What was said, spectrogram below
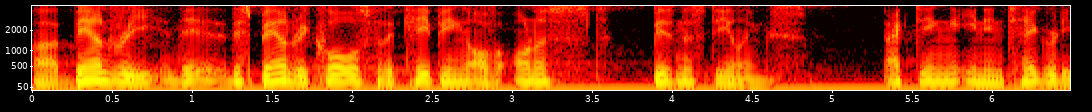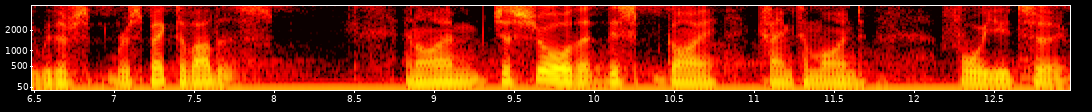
uh, boundary, this boundary calls for the keeping of honest business dealings, acting in integrity with respect of others. And I'm just sure that this guy came to mind for you too.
